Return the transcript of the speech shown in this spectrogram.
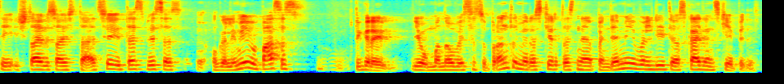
Tai šitoje visoje situacijoje tas visas, o galimybių pasas tikrai, jau manau visi suprantam, yra skirtas ne pandemijai valdyti, o skatinti skiepytis.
